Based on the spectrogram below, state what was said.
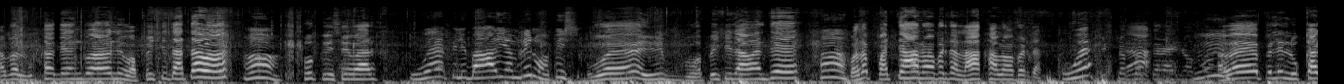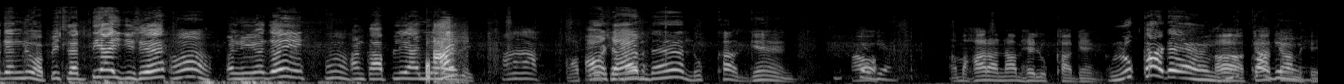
આપણે લુખા ગેંગ વાળાની ઓફિસ જતા હો હા. શું કહેશે વાર? ઓએ પેલી બાળી અમરી નો ઓફિસ ઓએ એ ઓફિસ જ આવવાનું છે? હા. ભલે 50 હાલવા પડતા લાખ હાલવા પડતા. ઓએ હવે પેલી લુકા ગેંગની ઓફિસ લગતી આવી ગઈ છે. હા. અને એ જઈ અને કાપલી આલી આવી હા. આવો સાહેબ. લુખા ગેંગ આવો. અમારા નામ હે લુખા ગેંગ લુખા ગેંગ હા ક્યાં કામ હે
